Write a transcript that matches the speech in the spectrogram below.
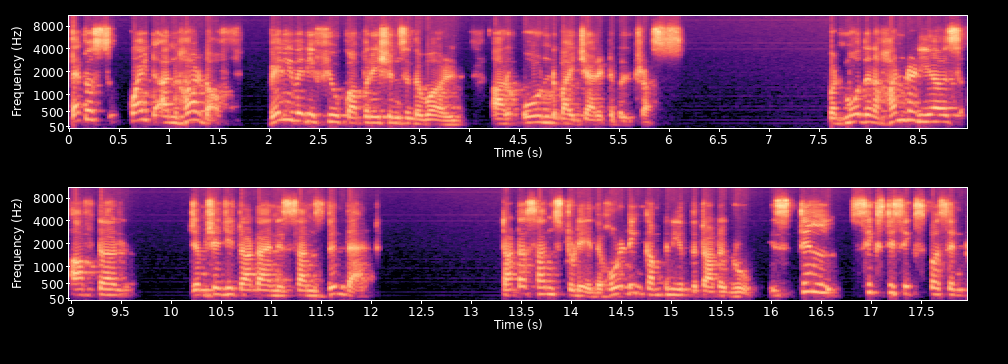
That was quite unheard of. Very, very few corporations in the world are owned by charitable trusts. But more than 100 years after Jamshedji Tata and his sons did that, Tata Sons today, the holding company of the Tata Group, is still 66%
